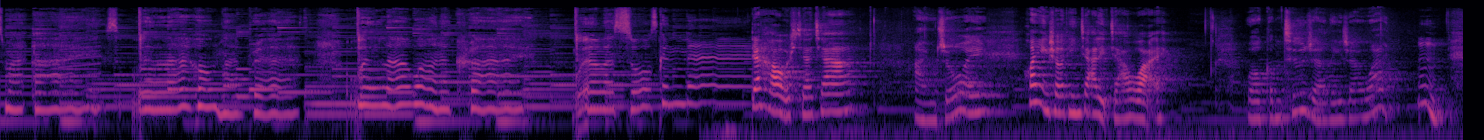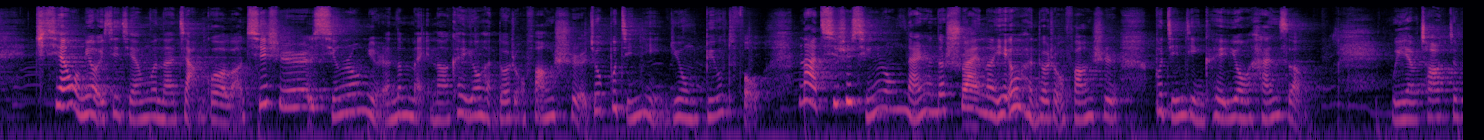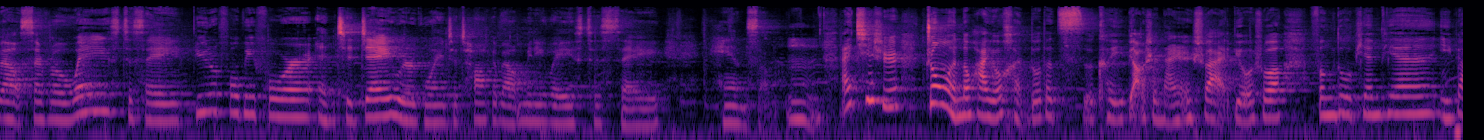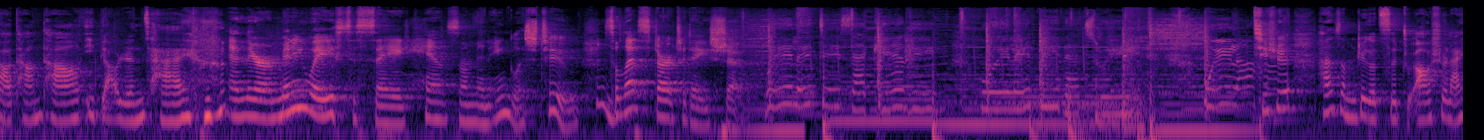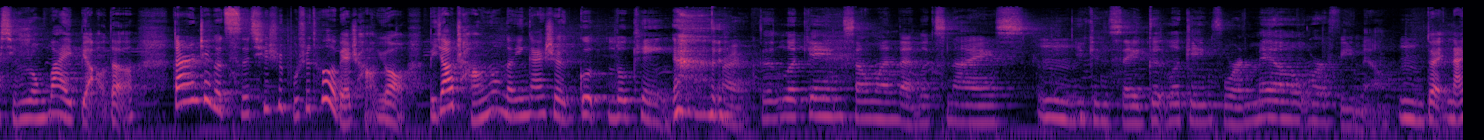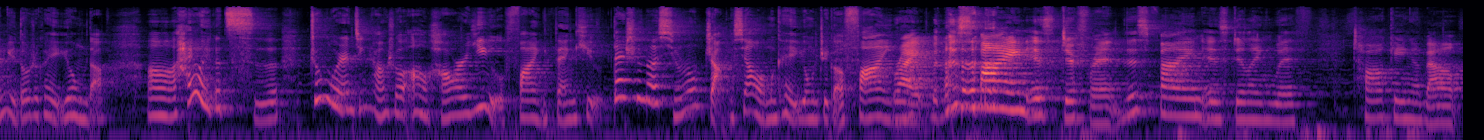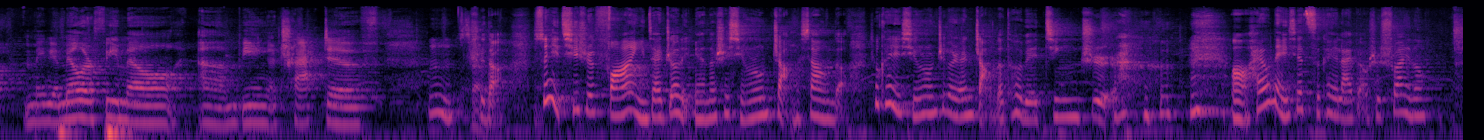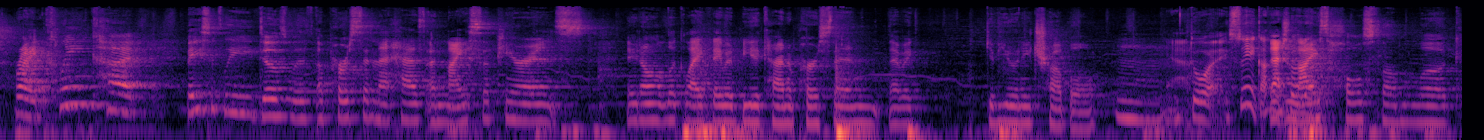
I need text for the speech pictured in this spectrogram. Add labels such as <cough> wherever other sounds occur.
close my eyes? Will I hold my breath? Will I wanna cry? Will our souls connect? 大家好，我是佳佳，I'm Joy. 欢迎收听家里家外。Welcome to Jelly J Y. 嗯，之前我们有一期节目呢讲过了，其实形容女人的美呢，可以用很多种方式，就不仅仅用 beautiful。那其实形容男人的帅呢，也有很多种方式，不仅仅可以用 handsome。We have talked about several ways to say beautiful before, and today we're going to talk about many ways to say handsome. 嗯，哎，其实中文的话有很多的词可以表示男人帅，比如说风度翩翩、仪表堂堂、一表人才。 and there are many ways to say handsome in English too. So let's start today's show. Will it taste like candy? Will it be that sweet? Will I 其实 handsome 这个词主要是来形容外表的，当然这个词其实不是特别常用，比较常用的应该是 good looking。 right, <laughs> good looking, someone that looks nice. You can say good looking for a male or a female. 嗯，对，男女都是可以用的。嗯，还有一个词，中国人经常说哦，How are you? Fine, thank you。但是呢，形容长相我们可以用这个 fine。 Right, but this fine is different. This fine is dealing with talking about maybe a male or female um, being attractive. 嗯，是的，所以其实 fine 在这里面呢是形容长相的，就可以形容这个人长得特别精致。嗯，还有哪些词可以来表示帅呢？ Right, <laughs> clean cut basically deals with a person that has a nice appearance. They don't look like they would be the kind of person that would give you any trouble. Yeah. 对，所以刚才说的 nice, wholesome look.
